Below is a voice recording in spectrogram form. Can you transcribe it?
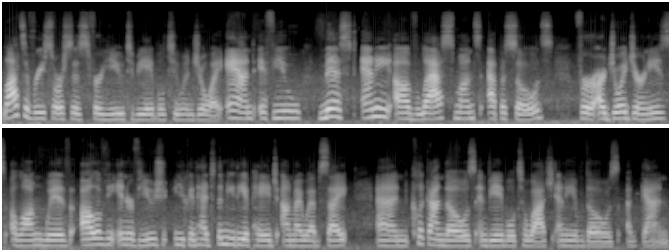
lots of resources for you to be able to enjoy. And if you missed any of last month's episodes for our Joy Journeys, along with all of the interviews, you can head to the media page on my website and click on those and be able to watch any of those again.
